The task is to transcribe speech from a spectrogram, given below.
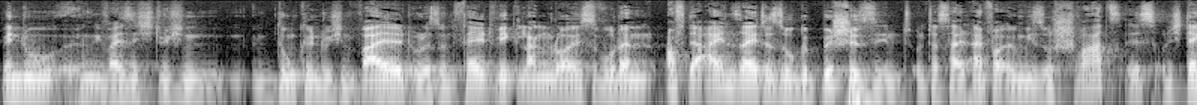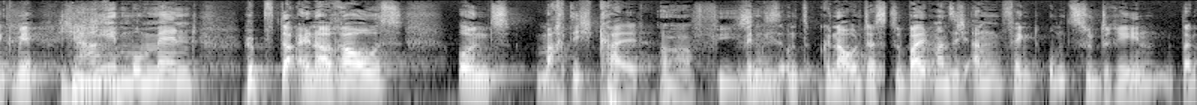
wenn du irgendwie, weiß nicht, durch einen, im Dunkeln durch einen Wald oder so einen Feldweg langläufst, wo dann auf der einen Seite so Gebüsche sind und das halt einfach irgendwie so schwarz ist. Und ich denke mir, Ja. in jedem Moment hüpft da einer raus und macht dich kalt. Ah, fies. Wenn die, und genau, und das, sobald man sich anfängt umzudrehen, dann,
